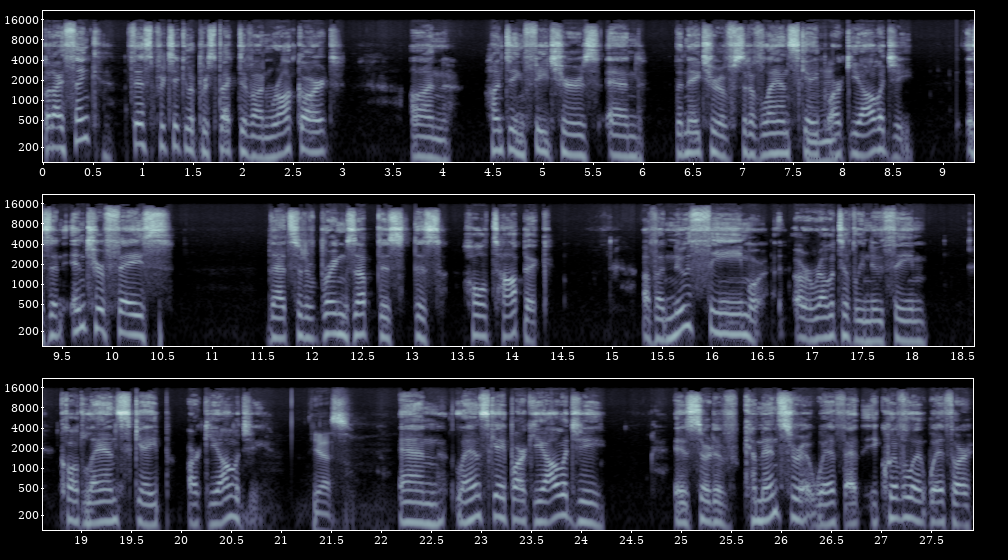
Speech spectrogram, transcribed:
But I think this particular perspective on rock art, on hunting features, and the nature of sort of landscape Mhm. archaeology is an interface that sort of brings up this this whole topic of a new theme or, or a relatively new theme called landscape archaeology. Yes. And landscape archaeology is sort of commensurate with, at equivalent with, or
